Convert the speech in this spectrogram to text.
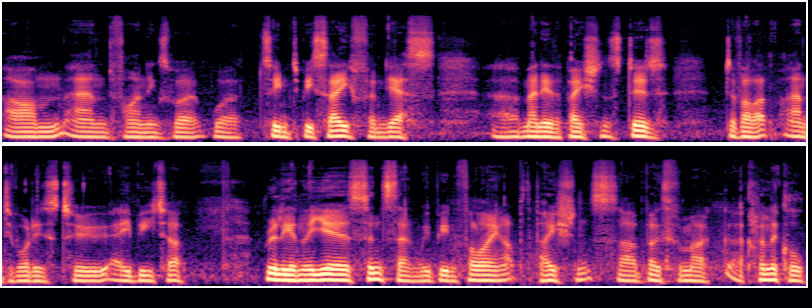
Um, and findings were, were seemed to be safe. And yes, uh, many of the patients did develop antibodies to A beta. Really, in the years since then, we've been following up the patients uh, both from a, a clinical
